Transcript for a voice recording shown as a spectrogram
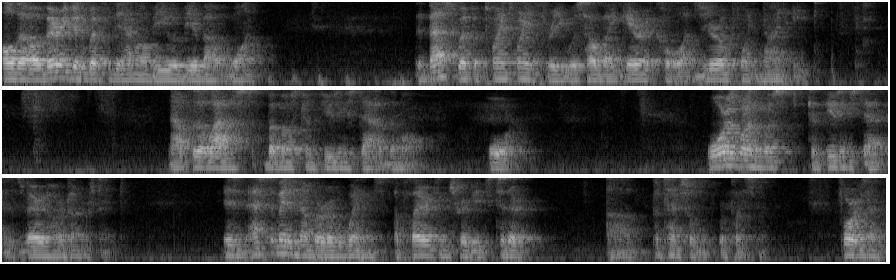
Although a very good whip for the MLB would be about one. The best whip of 2023 was held by Gerrit Cole at 0.98. Now for the last but most confusing stat of them all WAR. WAR is one of the most confusing stats because it's very hard to understand. It is an estimated number of wins a player contributes to their uh, potential replacement. For example,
